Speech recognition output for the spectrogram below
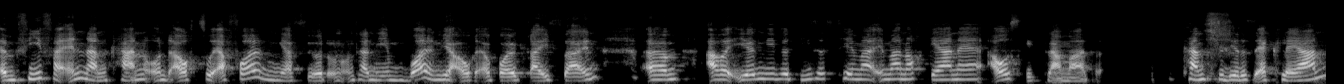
ähm, viel verändern kann und auch zu Erfolgen ja führt. Und Unternehmen wollen ja auch erfolgreich sein. Ähm, aber irgendwie wird dieses Thema immer noch gerne ausgeklammert. Kannst du dir das erklären?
